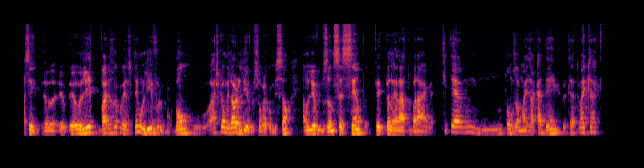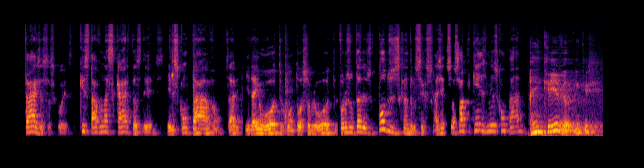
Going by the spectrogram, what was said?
Assim, eu, eu, eu, li vários documentos. Tem um livro bom, acho que é o melhor livro sobre a comissão, é um livro dos anos 60, feito pelo Renato Braga, que tem um, um tomzão mais acadêmico, mas que, que traz essas coisas, que estavam nas cartas deles. Eles contavam sabe? E daí o outro contou sobre o outro. Foram juntando todos os escândalos sexuais. A gente só sabe porque eles mesmos contaram. É incrível, incrível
